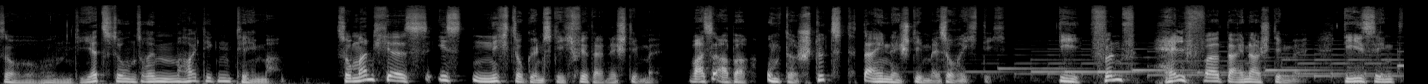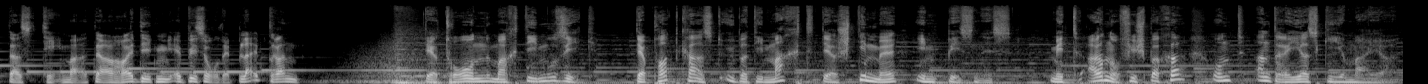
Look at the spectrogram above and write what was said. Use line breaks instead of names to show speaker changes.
So, und jetzt zu unserem heutigen Thema. So manches ist nicht so günstig für deine Stimme. Was aber unterstützt deine Stimme so richtig? Die fünf Helfer deiner Stimme, die sind das Thema der heutigen Episode. Bleib dran! Der Ton macht die Musik. Der Podcast über die Macht der Stimme im Business. Mit Arno Fischbacher und Andreas Giermeier.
